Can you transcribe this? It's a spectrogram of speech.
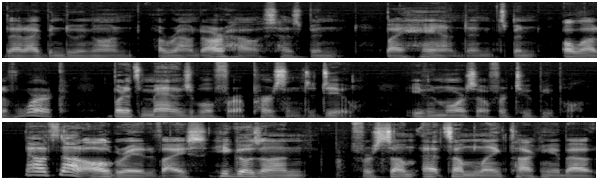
that I've been doing on around our house has been by hand, and it's been a lot of work but it's manageable for a person to do, even more so for two people. Now, it's not all great advice. He goes on for some at some length talking about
